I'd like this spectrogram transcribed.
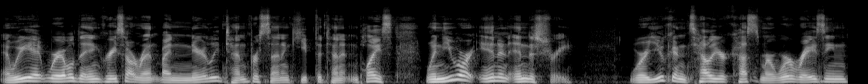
And we were able to increase our rent by nearly 10% and keep the tenant in place. When you are in an industry where you can tell your customer, we're raising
